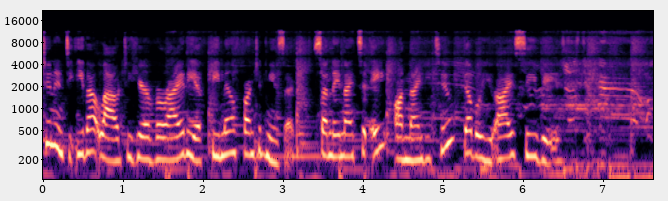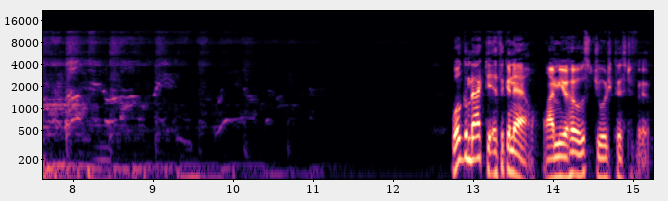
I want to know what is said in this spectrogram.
Tune in to Eve Out Loud to hear a variety of female fronted music. Sunday nights at 8 on 92 WICB. Welcome back to Ithaca Now. I'm your host, George Christopher.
